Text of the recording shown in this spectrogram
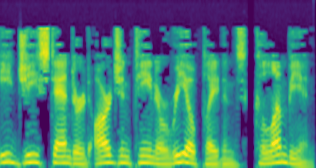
e.g. Standard Argentine or Rioplatense, Colombian,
